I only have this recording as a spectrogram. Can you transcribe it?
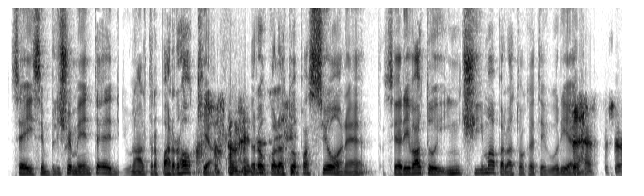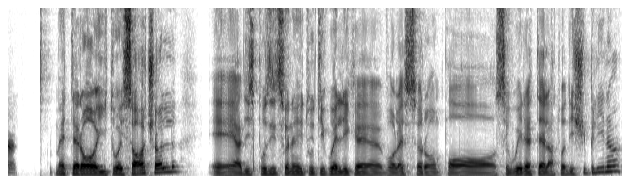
sei semplicemente di un'altra parrocchia, però con la tua passione sei arrivato in cima per la tua categoria. Certo, certo metterò i tuoi social è a disposizione di tutti quelli che volessero un po' seguire te la tua disciplina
